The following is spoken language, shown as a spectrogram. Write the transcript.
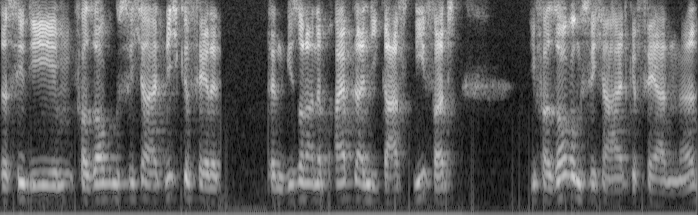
dass sie die Versorgungssicherheit nicht gefährdet. Denn wie soll eine Pipeline, die Gas liefert, die Versorgungssicherheit gefährden? Ne?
